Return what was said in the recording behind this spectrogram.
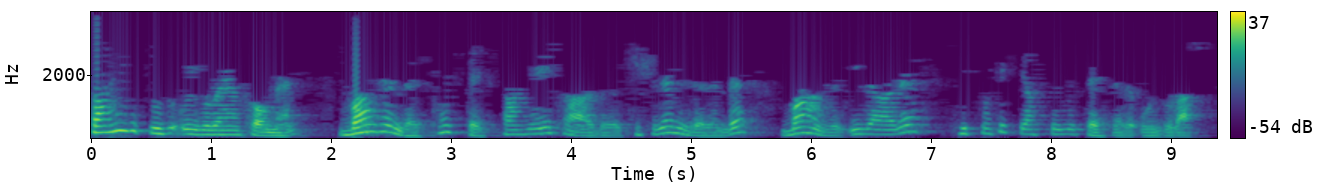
Sahne hipnozu uygulayan showman, bazen de tek tek sahneye çağırdığı kişiler üzerinde bazı ilave hipnotik yatkınlık testleri uygular.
